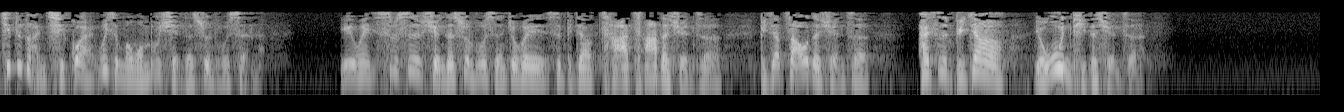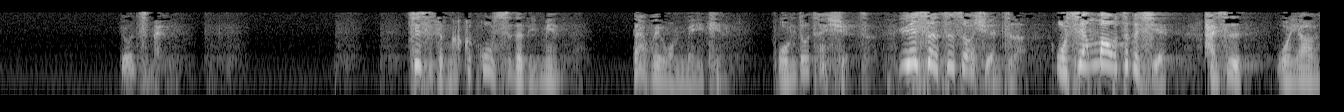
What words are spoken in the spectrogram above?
其实这个很奇怪，为什么我们不选择顺服神呢？因为是不是选择顺服神就会是比较差差的选择，比较糟的选择，还是比较有问题的选择？有姊妹。其实整个故事的里面，带回我们每一天，我们都在选择。约瑟这时候选择：我是要冒这个险，还是我要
